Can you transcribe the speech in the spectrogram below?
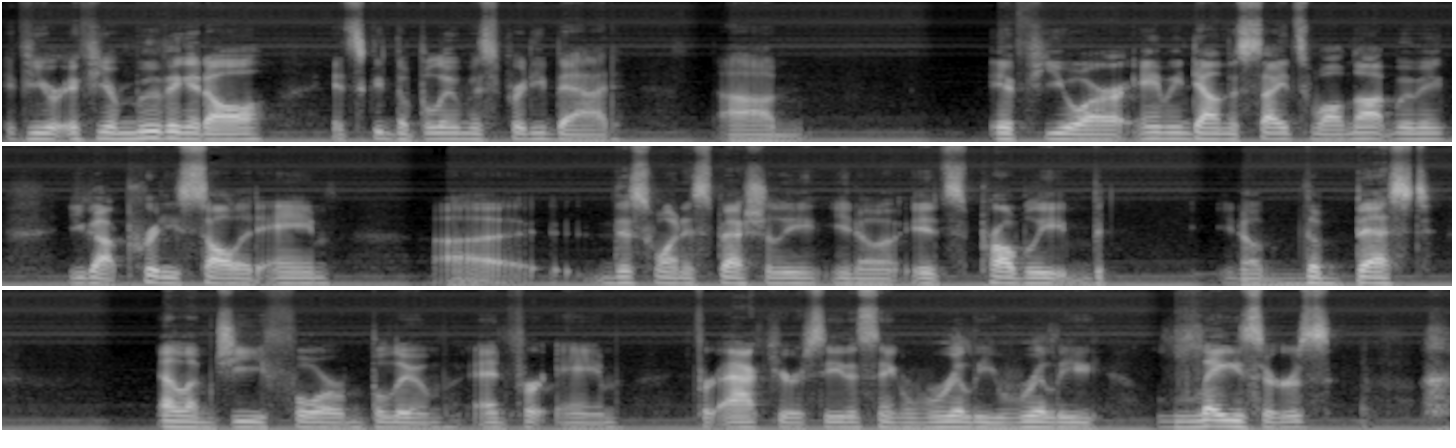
If you're if you're moving at all, it's the bloom is pretty bad. Um, if you are aiming down the sights while not moving, you got pretty solid aim. Uh, this one especially, you know, it's probably you know the best LMG for bloom and for aim for accuracy. This thing really, really lasers.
